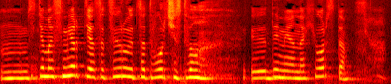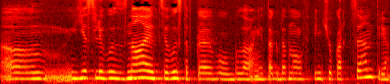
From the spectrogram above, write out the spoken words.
С темой смерти ассоциируется творчество Демиана Херста. Э, если вы знаете, выставка его была не так давно в Пинчук арт-центре.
